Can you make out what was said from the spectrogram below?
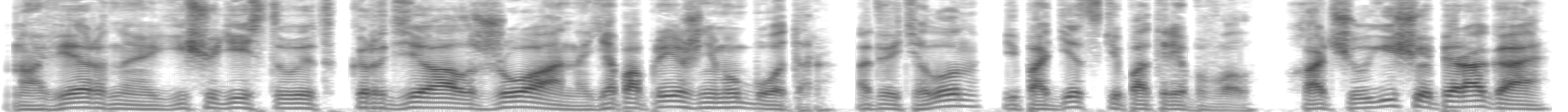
«Наверное, еще действует кардиал Жуана, я по-прежнему бодр», — ответил он и по-детски потребовал. «Хочу еще пирога».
